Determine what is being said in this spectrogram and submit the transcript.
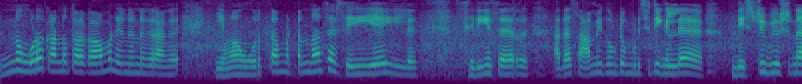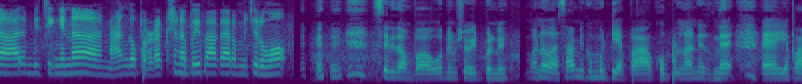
இன்னும் கூட கண்ணு திறக்காம நின்னுங்கிறாங்க இவன் ஒருத்தன் மட்டும்தான் சார் சரியே இல்லை. சரிங்க சார் அதான் சாமி கும்பிட்டு முடிச்சிட்டீங்கல்ல? டிஸ்ட்ரிபியூஷனை ஆரம்பிச்சிங்கன்னா நாங்க ப்ரொடக்ஷனை போய் பார்க்க ஆரம்பிச்சிருவோம். சரிதான்ப்பா ஒரு நிமிஷம் வெயிட் பண்ணு. மனு சாமி கும்பிட்டியாப்பா? கூப்பிடலான்னு இருந்தேன். எப்பா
